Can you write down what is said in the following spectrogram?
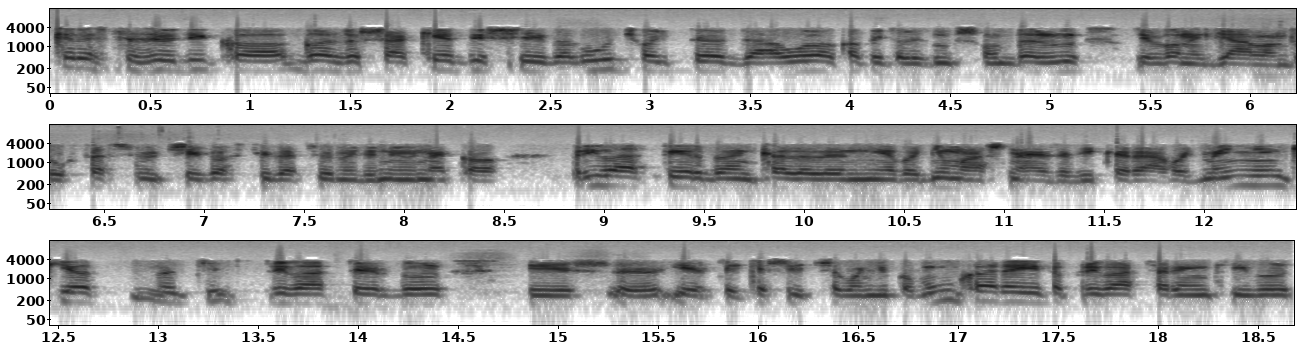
kereszteződik a gazdaság kérdésével úgy, hogy például a kapitalizmuson belül ugye van egy állandó feszültség azt illetően, hogy a nőnek a privát térben kell lennie, vagy nyomás nehezedik rá, hogy menjen ki a privát térből, és értékesítse mondjuk a munkaerejét a privát terén kívül,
